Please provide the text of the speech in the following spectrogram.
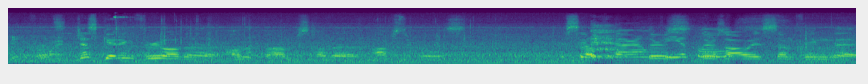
It's just getting through all the all the bumps, all the obstacles. Broken our own there's, vehicles. There's always something that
